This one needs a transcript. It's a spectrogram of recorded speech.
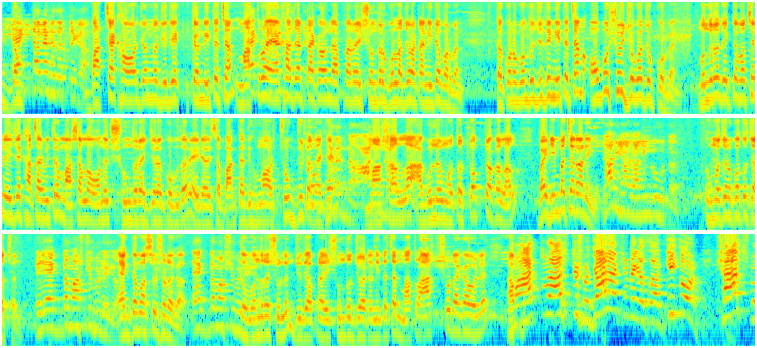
একদম একদম 1000 টাকা। বাচ্চা খাওয়ার জন্য যদি কেউ নিতে চান মাত্র এক হাজার। টাকা। হলে আপনারা এই সুন্দর গোল্লা জোড়াটা নিতে পারবেন। তো কোনো বন্ধু যদি নিতে চান অবশ্যই যোগাযোগ করবেন। বন্ধুরা দেখতে পাচ্ছেন এই যে খাঁচার ভিতরে মাশাল্লাহ অনেক সুন্দর এক জোড়া কবুতর। এটা হচ্ছে বাগদাদি হুমার চোখ দুটো চোখ দেখেন। দেখেন না, মাশাল্লাহ আগুনের মতো টকটকা লাল। ভাই ডিম বাচ্চা রানিং? রানিং কবুতর। হুমা কত চাচ্ছেন? একদম 800 টাকা। একদম আটশোশো টাকা। একদম 800 তো বন্ধুরা শুনলেন যদি আপনার এই সুন্দর জোড়াটা নিতে চান মাত্র আটশো টাকা হলে মাত্র 800 জান 100 টাকা স্যার। কি কোন? 700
